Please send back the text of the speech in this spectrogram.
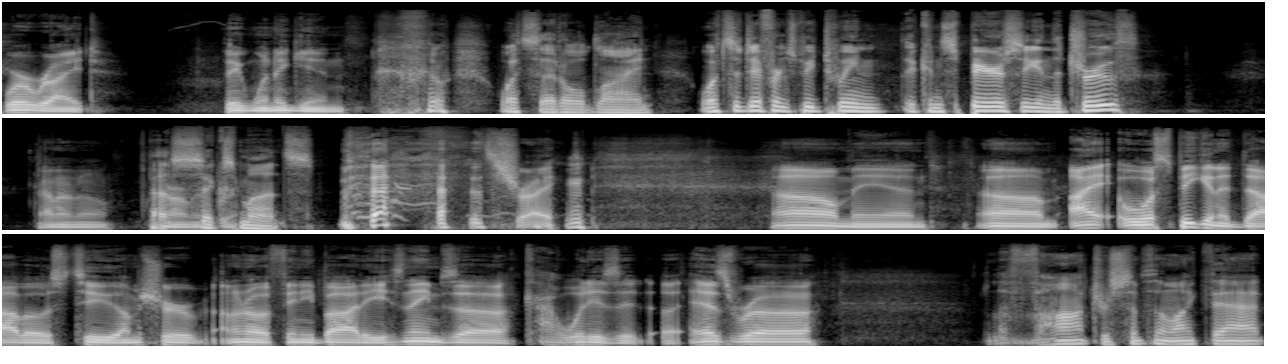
were right. They win again. What's that old line? What's the difference between the conspiracy and the truth? I don't know. About don't six months. That's right. oh man. Um, I well speaking of Davos too. I'm sure I don't know if anybody. His name's uh God. What is it? Uh, Ezra Levant or something like that.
